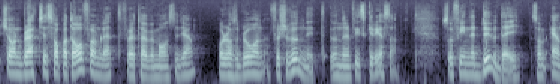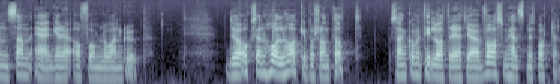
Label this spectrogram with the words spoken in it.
Sean Bratches hoppat av Formel 1 för att ta över Monster Jam och Ross Braun försvunnit under en fiskeresa, så finner du dig som ensam ägare av Formula 1 Group. Du har också en hållhake på Sean Tott, så han kommer tillåta dig att göra vad som helst med sporten.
